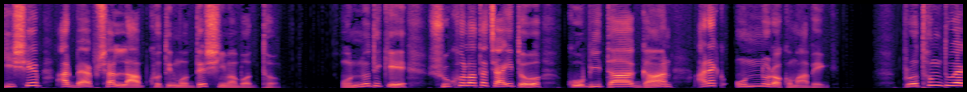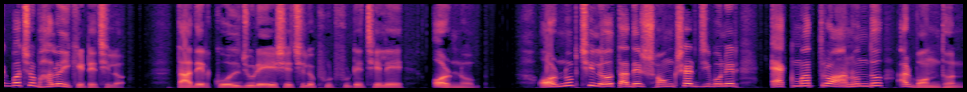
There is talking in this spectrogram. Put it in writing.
হিসেব আর ব্যবসার লাভ ক্ষতির মধ্যে সীমাবদ্ধ। অন্যদিকে সুখলতা চাইত কবিতা, গান আর এক অন্যরকম আবেগ। প্রথম দু এক বছর ভালোই কেটেছিল। তাদের কোল জুড়ে এসেছিল ফুটফুটে ছেলে অর্ণব। অর্ণব ছিল তাদের সংসার জীবনের একমাত্র আনন্দ আর বন্ধন।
